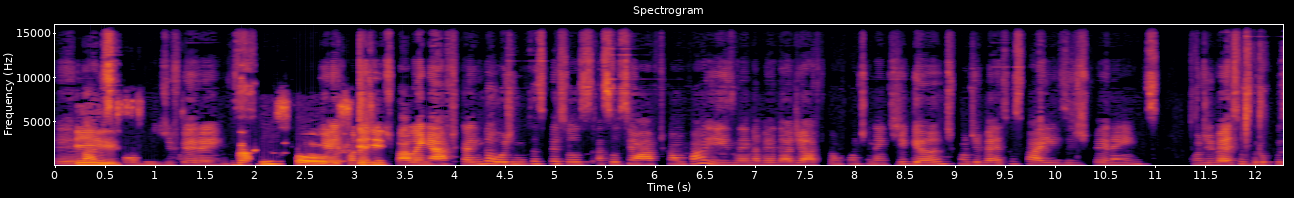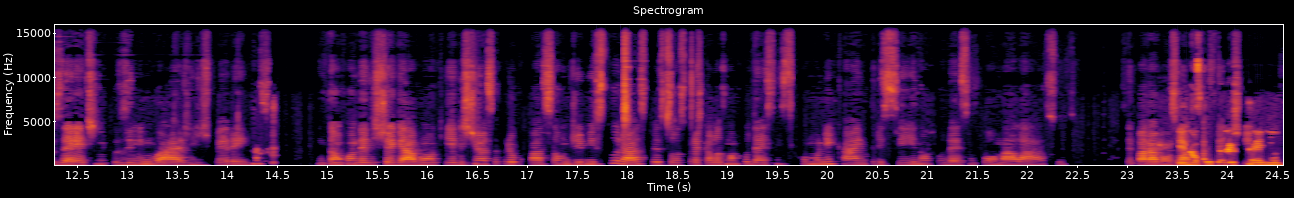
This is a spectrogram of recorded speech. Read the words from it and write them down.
é, vários povos diferentes. Vários povos. Porque quando a gente fala em África, ainda hoje muitas pessoas associam a África a um país, né? E, na verdade, a África é um continente gigante com diversos países diferentes, com diversos grupos étnicos e linguagens diferentes. Então, quando eles chegavam aqui, eles tinham essa preocupação de misturar as pessoas para que elas não pudessem se comunicar entre si, não pudessem formar laços, separavam os laços e não pudessem,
